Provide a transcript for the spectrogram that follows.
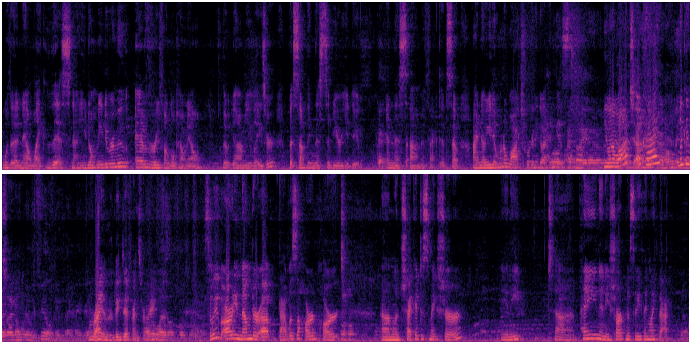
with a nail like this. Now you don't need to remove every fungal toenail that um, you laser, but something this severe you do Okay. and this um, affected. So I know you didn't want to watch. We're gonna go ahead and get I might, I don't know. You wanna watch? I- Okay. Look at- I don't really feel anything, maybe. Right and the big difference, right? Otherwise, I'll close my eyes. So we've already numbed her up. That was the hard part. Mhm. I'm going to check it just make sure. Any uh, pain, any sharpness, anything like that. No.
